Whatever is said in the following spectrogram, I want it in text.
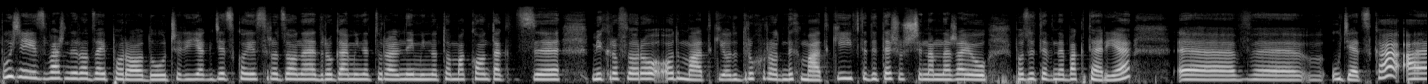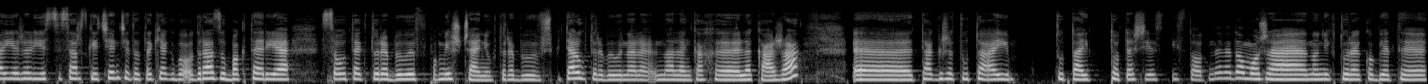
Później jest ważny rodzaj porodu, czyli jak dziecko jest rodzone drogami naturalnymi, no to ma kontakt z mikroflorą od matki, od dróg rodnych matki i wtedy też już się namnażają pozytywne bakterie e, w, u dziecka, a jeżeli jest cesarskie cięcie, to tak jakby od razu bakterie są te, które były w pomieszczeniu, które były w szpitalu, które były na, na lękach e, lekarza. E, także tutaj tutaj to też jest istotne. Wiadomo, że no niektóre kobiety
